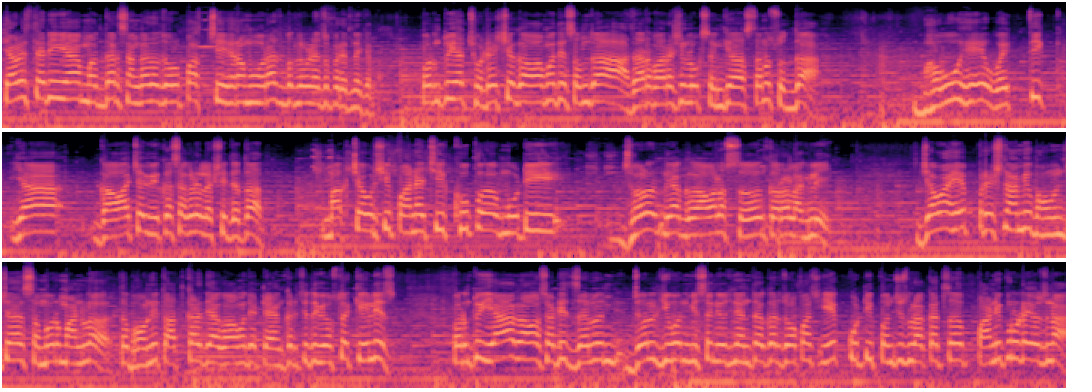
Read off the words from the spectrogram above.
त्यावेळेस त्यांनी या मतदारसंघाचा जवळपास चेहरा मोहराच बदलवण्याचा प्रयत्न केला. परंतु या छोट्याशा गावामध्ये समजा हजार बाराशे लोकसंख्या असताना सुद्धा भाऊ हे वैयक्तिक या गावाच्या विकासाकडे लक्ष देतात. मागच्या वर्षी पाण्याची खूप मोठी झळ या गावाला सहन करावं लागली. जेव्हा हे प्रश्न आम्ही भाऊंच्या समोर मांडलं तर भाऊंनी तात्काळ त्या गावामध्ये टँकरची तर व्यवस्था केलीच. परंतु या गावासाठी जल जल जीवन मिशन योजनेअंतर्गत जवळपास एक कोटी पंचवीस लाखाचं पाणीपुरवठा योजना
